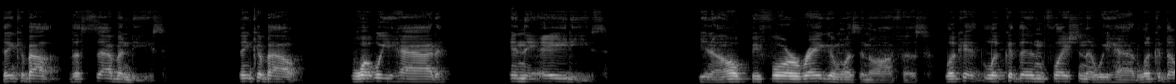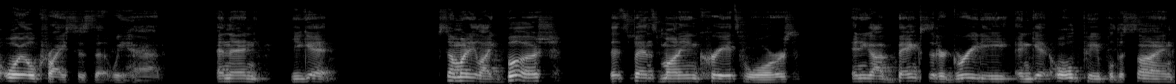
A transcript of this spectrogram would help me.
Think about the 70s. Think about what we had in the 80s. You know, before Reagan was in office. Look at look at the inflation that we had. Look at the oil crisis that we had. And then you get somebody like Bush that spends money and creates wars and you got banks that are greedy and get old people to sign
